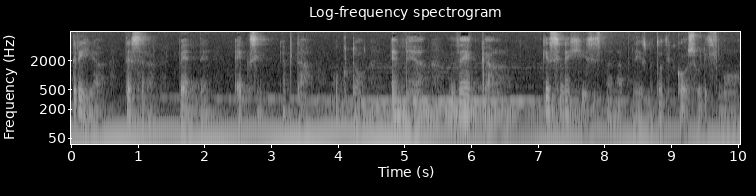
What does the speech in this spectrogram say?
3, 4, 5, 6, 7, 8, 9, 10 και συνεχίζεις να αναπνέεις με το δικό σου ρυθμό.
